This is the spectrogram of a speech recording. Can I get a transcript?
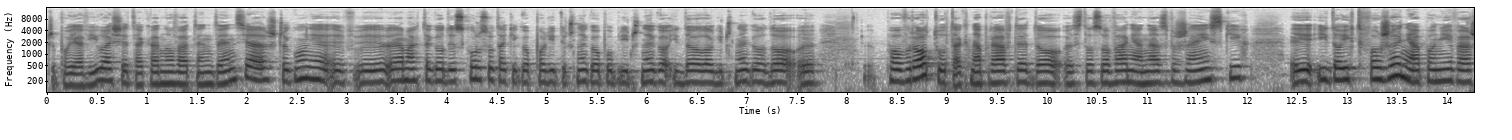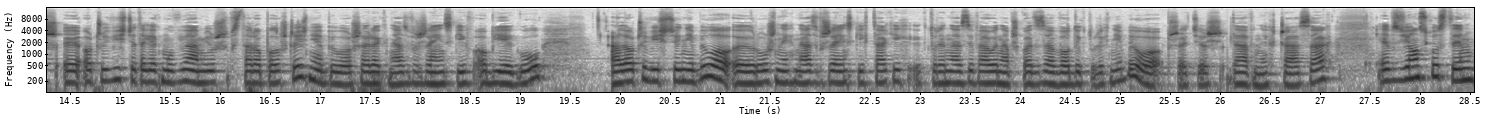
czy pojawiła się taka nowa tendencja, szczególnie w ramach tego dyskursu takiego politycznego, publicznego, ideologicznego do y, powrotu tak naprawdę do stosowania nazw żeńskich y, i do ich tworzenia, ponieważ y, oczywiście, tak jak mówiłam, już w Staropolszczyźnie było szereg nazw żeńskich w obiegu, ale oczywiście nie było y, różnych nazw żeńskich, takich, które nazywały na przykład zawody, których nie było przecież w dawnych czasach. W związku z tym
